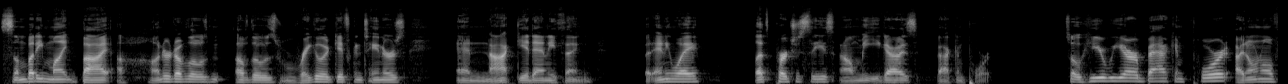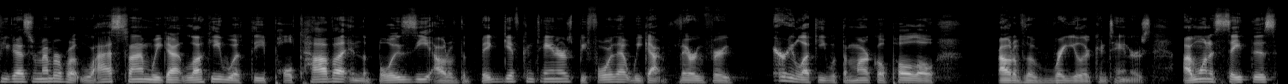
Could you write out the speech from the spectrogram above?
Somebody might buy a hundred of those of those regular gift containers and not get anything. But anyway, let's purchase these and I'll meet you guys back in port. So here we are back in port. I don't know if you guys remember, but last time we got lucky with the Poltava and the Boise out of the big gift containers. Before that, we got very, very, very lucky with the Marco Polo out of the regular containers. I want to state this.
